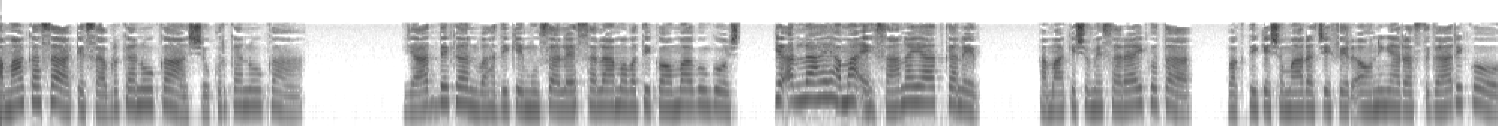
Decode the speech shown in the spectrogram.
ہما کسا کہ صبر کنو کا شکر کنو کا یاد بے کن وحدی کے موسیٰ علیہ السلام وتی قوما گو گوشت کہ اللہ ہما احسان یاد کنید ہما کے شمی سرائی کو تا، وقتی کے شمارا چی فرعونیاں رستگاری کو۔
